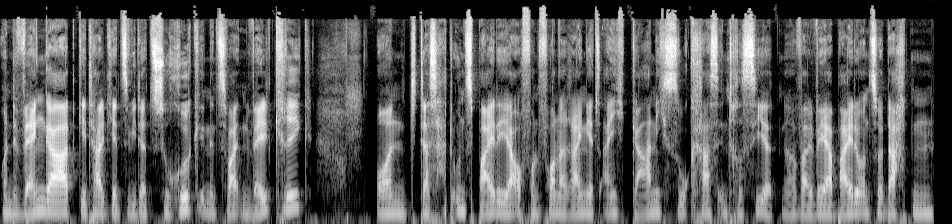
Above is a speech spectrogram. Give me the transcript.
Und Vanguard geht halt jetzt wieder zurück in den Zweiten Weltkrieg. Und das hat uns beide ja auch von vornherein jetzt eigentlich gar nicht so krass interessiert, ne? weil wir ja beide uns so dachten,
